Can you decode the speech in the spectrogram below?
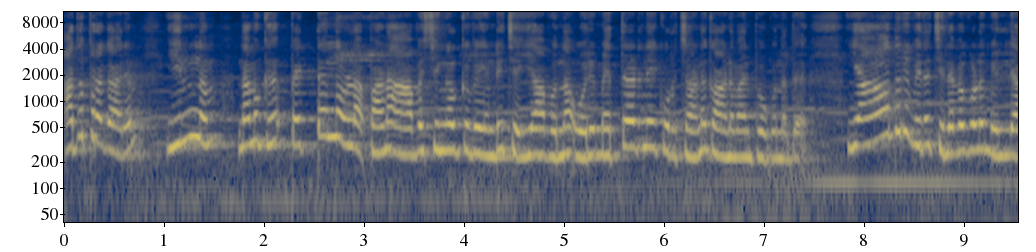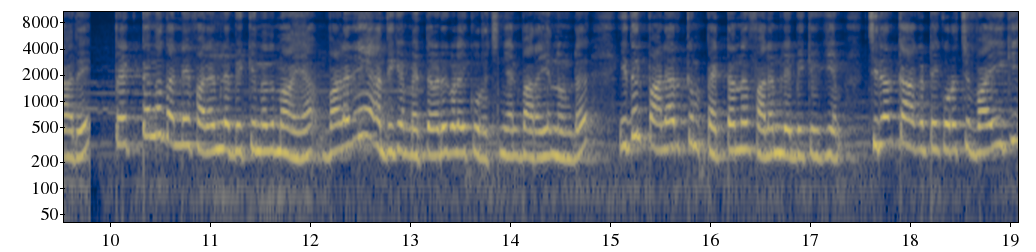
അതുപ്രകാരം ഇന്നും നമുക്ക് പെട്ടെന്നുള്ള പണ ആവശ്യങ്ങൾക്ക് വേണ്ടി ചെയ്യാവുന്ന ഒരു മെത്തേഡിനെ കുറിച്ചാണ് കാണുവാൻ പോകുന്നത്. യാതൊരുവിധ ചിലവുകളും ഇല്ലാതെ പെട്ടെന്ന് തന്നെ ഫലം ലഭിക്കുന്നതുമായ വളരെയധികം മെത്തേഡുകളെ കുറിച്ച് ഞാൻ പറയുന്നുണ്ട്. ഇതിൽ പലർക്കും പെട്ടെന്ന് ഫലം ലഭിക്കുകയും ചിലർക്കാകട്ടെ കുറച്ച് വൈകി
